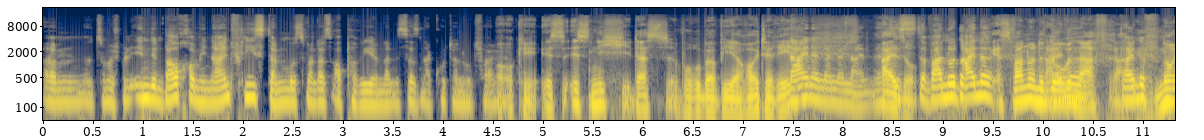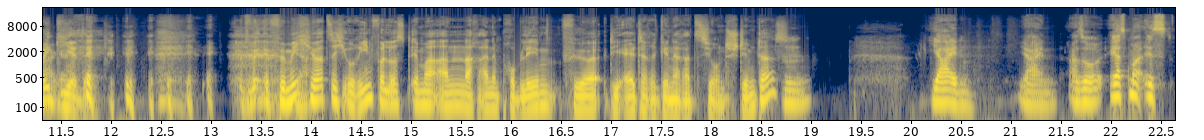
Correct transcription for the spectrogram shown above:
ähm, zum Beispiel in den Bauchraum hineinfließt, dann muss man das operieren. Dann ist das ein akuter Notfall. Oh, okay, es ist nicht das, worüber wir heute reden. Nein, nein, nein, nein, nein. Es also, ist, war nur deine. Es war nur eine deine, doofe Nachfrage. Deine Frage. Neugierde. für mich ja. hört sich Urinverlust immer an nach einem Problem für die ältere Generation. Stimmt das? Hm. Jein, jein. Also erstmal ist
